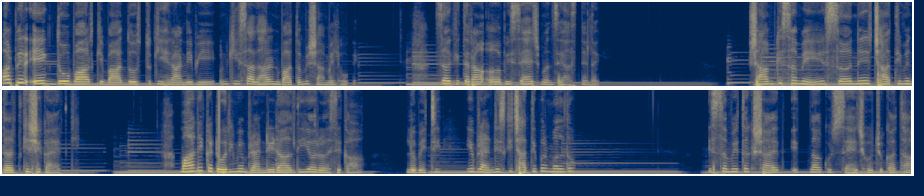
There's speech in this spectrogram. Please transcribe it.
और फिर एक दो बार के बाद दोस्तों की हैरानी भी उनकी साधारण बातों में शामिल हो गई। सर की तरह अ भी सहज मन से हंसने लगी। शाम के समय सर ने छाती में दर्द की शिकायत की। माँ ने कटोरी में ब्रांडी डाल दी और अ से कहा, लो बेटी, ये ब्रांडी इसकी छाती पर मल दो। इस समय तक शायद इतना कुछ सहज हो चुका था।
